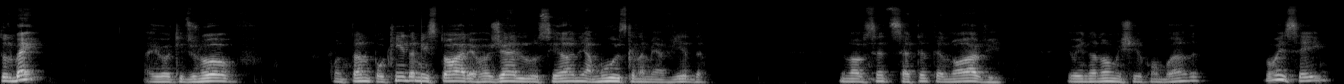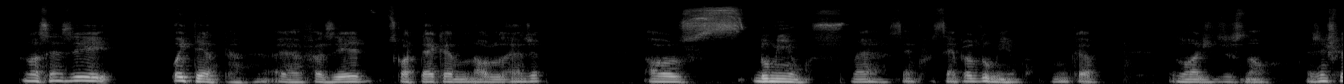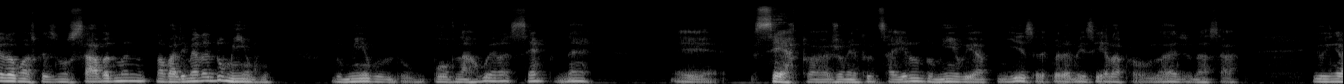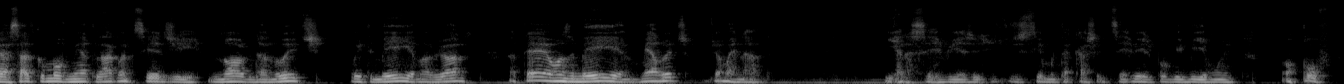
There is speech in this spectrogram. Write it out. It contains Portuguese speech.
Tudo bem? Aí eu aqui de novo, contando um pouquinho da minha história, Rogério Luciano e a música na minha vida. 1979, eu ainda não mexia com banda, comecei em 1980 a fazer discoteca na Holândia aos domingos, né? Sempre, sempre aos domingos, nunca longe disso não. A gente fez algumas coisas no sábado, mas Nova Lima era domingo domingo do povo na rua era sempre, né? É, certo, a juventude saía no domingo, ia à missa, depois da missa ia lá para o Holândia dançar. E o engraçado é que o movimento lá acontecia de nove da noite, oito e meia, nove horas, até onze e meia, meia-noite, não tinha mais nada. E era cerveja, a gente descia muita caixa de cerveja, o povo bebia muito. O povo.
